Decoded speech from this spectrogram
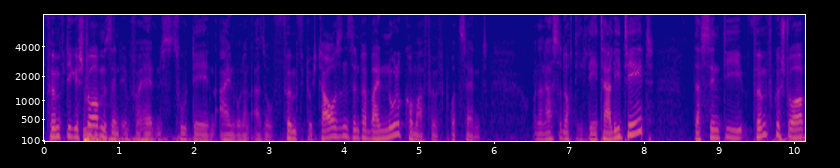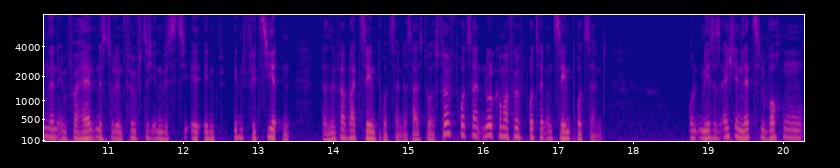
5, die gestorben sind im Verhältnis zu den Einwohnern. Also 5 durch 1000 sind wir bei 0,5%. Und dann hast du noch die Letalität. Das sind die 5 Gestorbenen im Verhältnis zu den 50 Investi in Infizierten. Dann sind wir bei 10%. Das heißt, du hast 5%, 0,5% und 10%. Und mir ist es echt in den letzten Wochen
